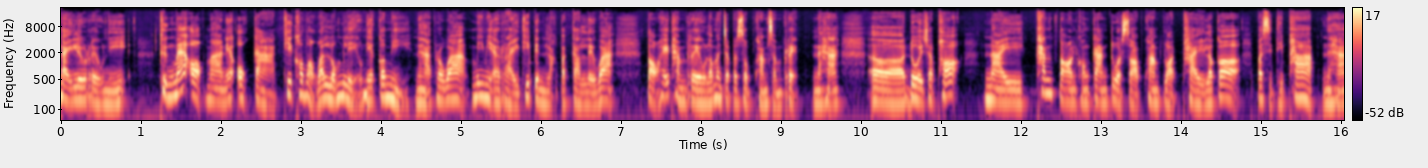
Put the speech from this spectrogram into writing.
ในเร็วๆนี้ ถึงแม้ออกมาเนี่ยโอกาสที่เขาบอกว่าล้มเหลวเนี่ยก็มีนะคะเพราะว่าไม่มีอะไรที่เป็นหลักประกันเลยว่า ต่อให้ทำเร็วแล้วมันจะประสบความสำเร็จนะคะโดยเฉพาะในขั้นตอนของการตรวจสอบความปลอดภัยแล้วก็ประสิทธิภาพนะคะ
